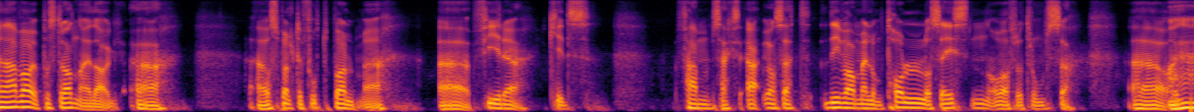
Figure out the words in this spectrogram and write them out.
Men jeg var jo på stranda i dag eh, og spilte fotball med uh, fire kids. Fem, seks ja, Uansett. De var mellom 12 og 16 og var fra Tromsø. Uh, og, Ah, ja.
